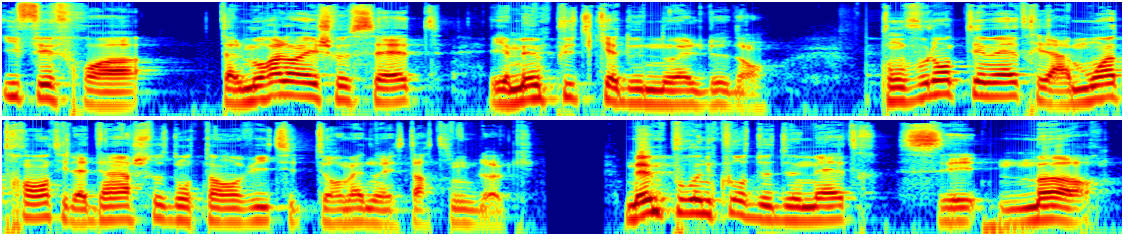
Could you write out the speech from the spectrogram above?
il fait froid, t'as le moral dans les chaussettes, et y a même plus de cadeaux de Noël dedans. Ton volant de est à moins 30 et la dernière chose dont t'as envie, c'est de te remettre dans les starting blocks. Même pour une course de 2 mètres, c'est mort.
